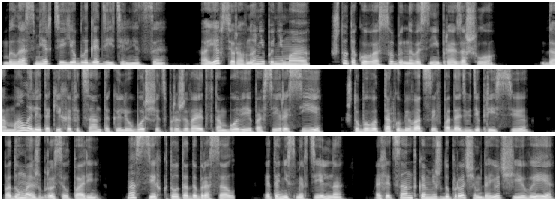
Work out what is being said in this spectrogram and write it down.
была смерть ее благодетельницы. А я все равно не понимаю, что такого особенного с ней произошло. Да мало ли таких официанток или уборщиц проживает в Тамбове и по всей России, чтобы вот так убиваться и впадать в депрессию. Подумаешь, бросил парень. Нас всех кто-то добросал. Это не смертельно. Официанткам, между прочим, дают чаевые,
